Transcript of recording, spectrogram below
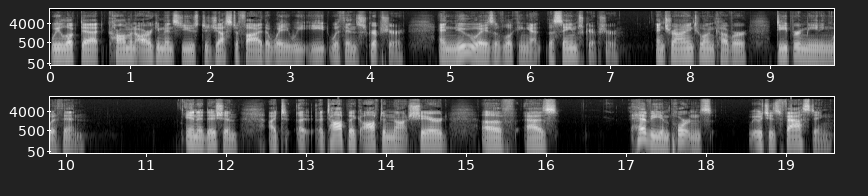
We looked at common arguments used to justify the way we eat within Scripture and new ways of looking at the same Scripture and trying to uncover deeper meaning within. In addition, a, topic often not shared of as heavy importance, which is fasting.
